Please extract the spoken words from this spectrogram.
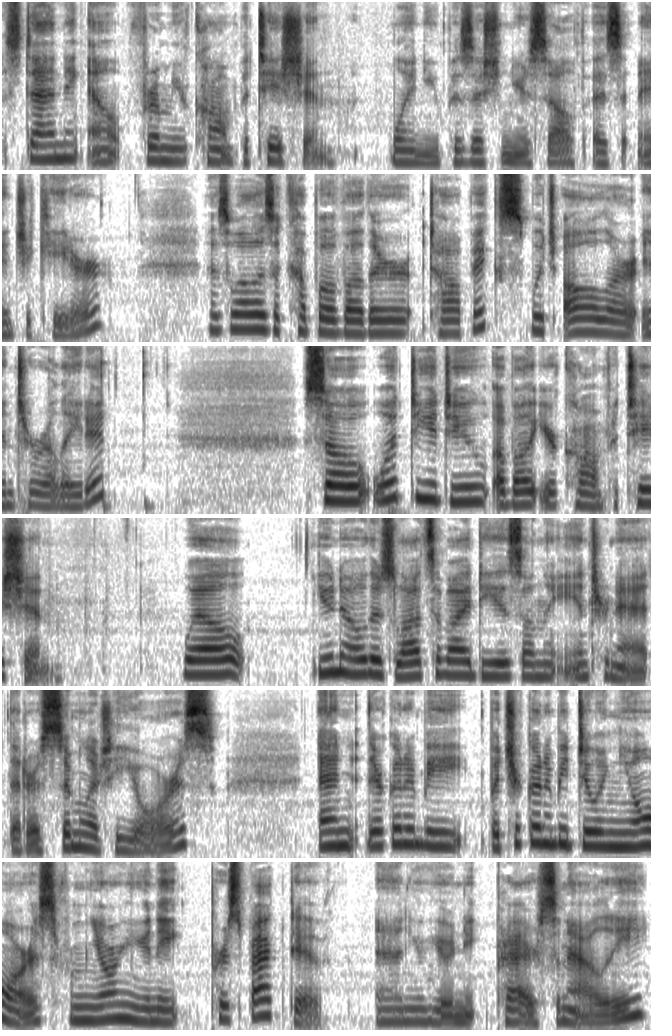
standing out from your competition when you position yourself as an educator, as well as a couple of other topics which all are interrelated. So, what do you do about your competition? Well, you know, there's lots of ideas on the internet that are similar to yours, and they're going to be, but you're going to be doing yours from your unique perspective and your unique personality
